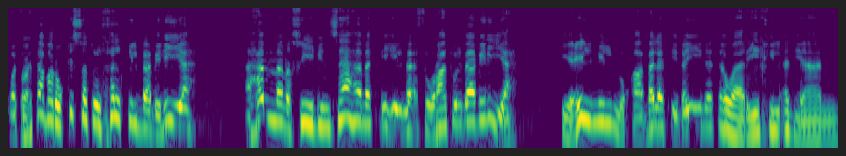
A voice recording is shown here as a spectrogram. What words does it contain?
وتعتبر قصة الخلق البابلية أهم نصيب ساهمت به المأثورات البابلية في علم المقابلة بين تواريخ الأديان.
